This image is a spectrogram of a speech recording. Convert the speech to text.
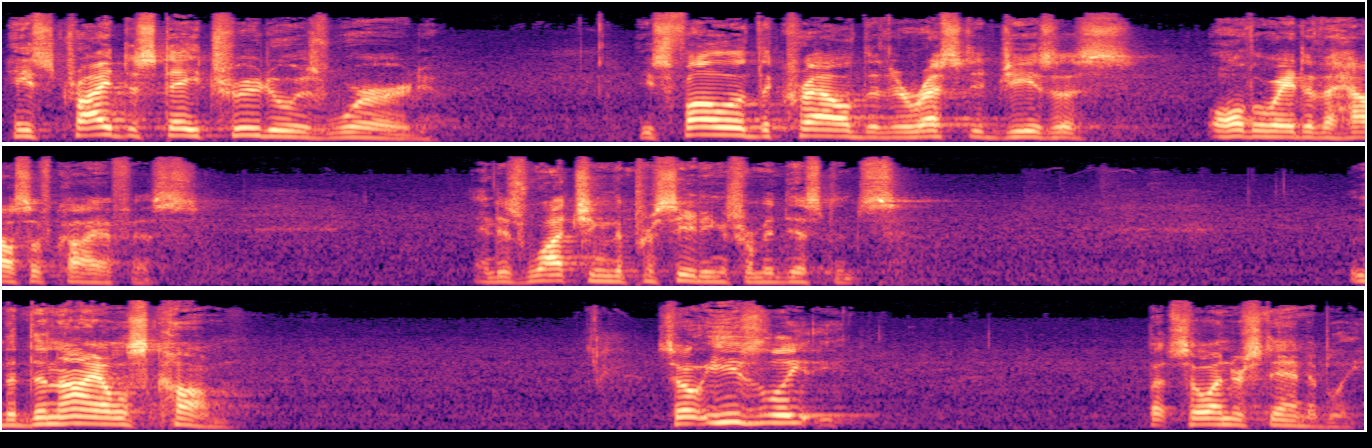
He's tried to stay true to his word. He's followed the crowd that arrested Jesus all the way to the house of Caiaphas and is watching the proceedings from a distance. And the denials come. So easily, but so understandably.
